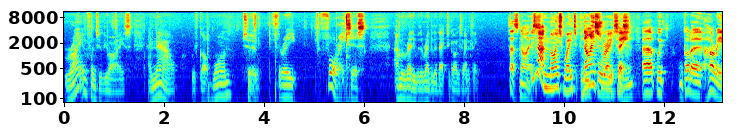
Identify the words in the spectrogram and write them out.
right in front of your eyes. And now we've got one, two, three, four aces, and we're ready with a regular deck to go into anything. That's nice. Isn't that a nice way to produce nice four aces? routine? Uh, we've got to hurry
